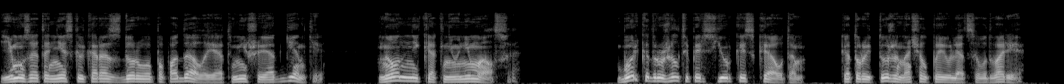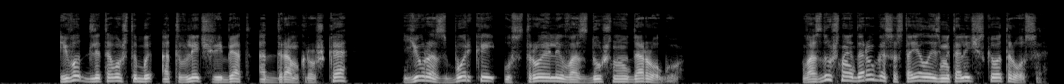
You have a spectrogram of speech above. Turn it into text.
Ему за это несколько раз здорово попадало и от Миши, и от Генки, но он никак не унимался. Борька дружил теперь с Юркой-скаутом, который тоже начал появляться во дворе. И вот для того, чтобы отвлечь ребят от драм-кружка, Юра с Борькой устроили воздушную дорогу. Воздушная дорога состояла из металлического троса.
